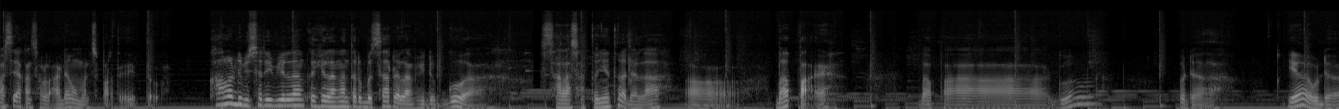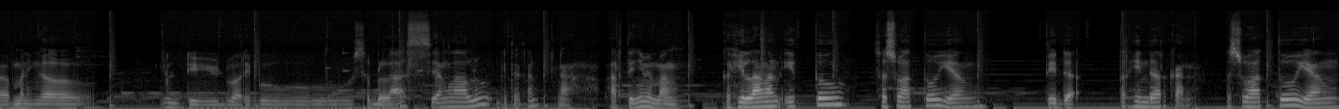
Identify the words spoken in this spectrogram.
pasti akan selalu ada momen seperti itu. Kalau bisa dibilang kehilangan terbesar dalam hidup gue, salah satunya itu adalah uh, bapak ya. Bapak gue udah ya udah meninggal di 2011 yang lalu gitu kan. Nah, artinya memang kehilangan itu sesuatu yang tidak terhindarkan. Sesuatu yang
